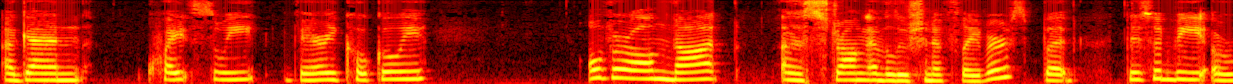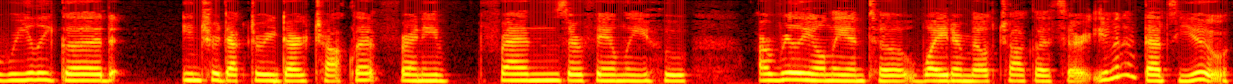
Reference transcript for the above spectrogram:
again quite sweet, very cocoa Overall, not a strong evolution of flavors, but this would be a really good introductory dark chocolate for any friends or family who are really only into white or milk chocolates, or even if that's you.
